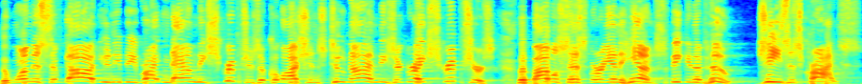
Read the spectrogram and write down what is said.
the oneness of God? You need to be writing down these scriptures of Colossians 2 9. These are great scriptures. The Bible says, For in Him, speaking of who? Jesus Christ.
